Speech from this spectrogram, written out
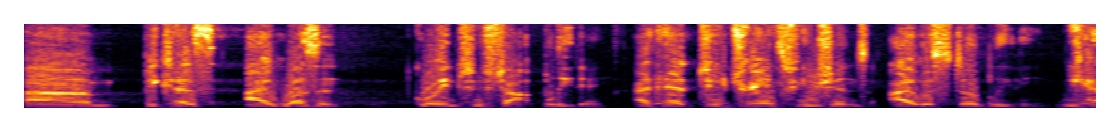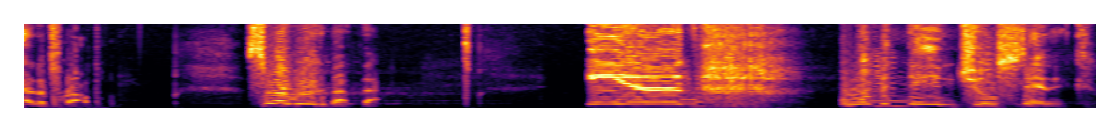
um, because I wasn't going to stop bleeding. I'd had two transfusions. I was still bleeding. We had a problem. So I wrote about that. And a woman named Jill Stanek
